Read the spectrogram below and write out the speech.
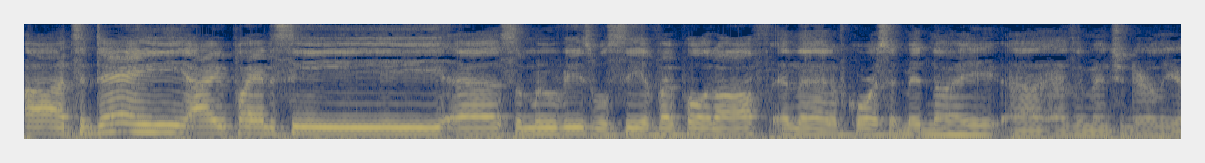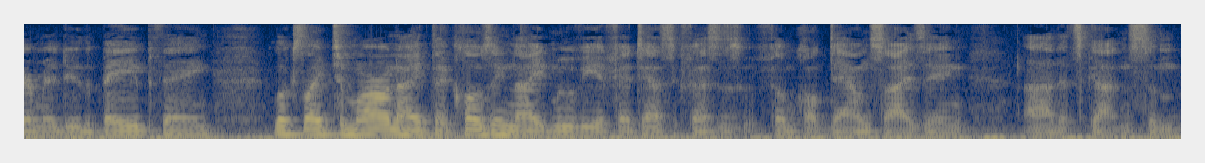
uh, today, I plan to see uh, some movies. We'll see if I pull it off. And then, of course, at midnight, uh, as I mentioned earlier, I'm going to do the Babe thing. Looks like tomorrow night, the closing night movie at Fantastic Fest is a film called Downsizing. Uh, that's gotten some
